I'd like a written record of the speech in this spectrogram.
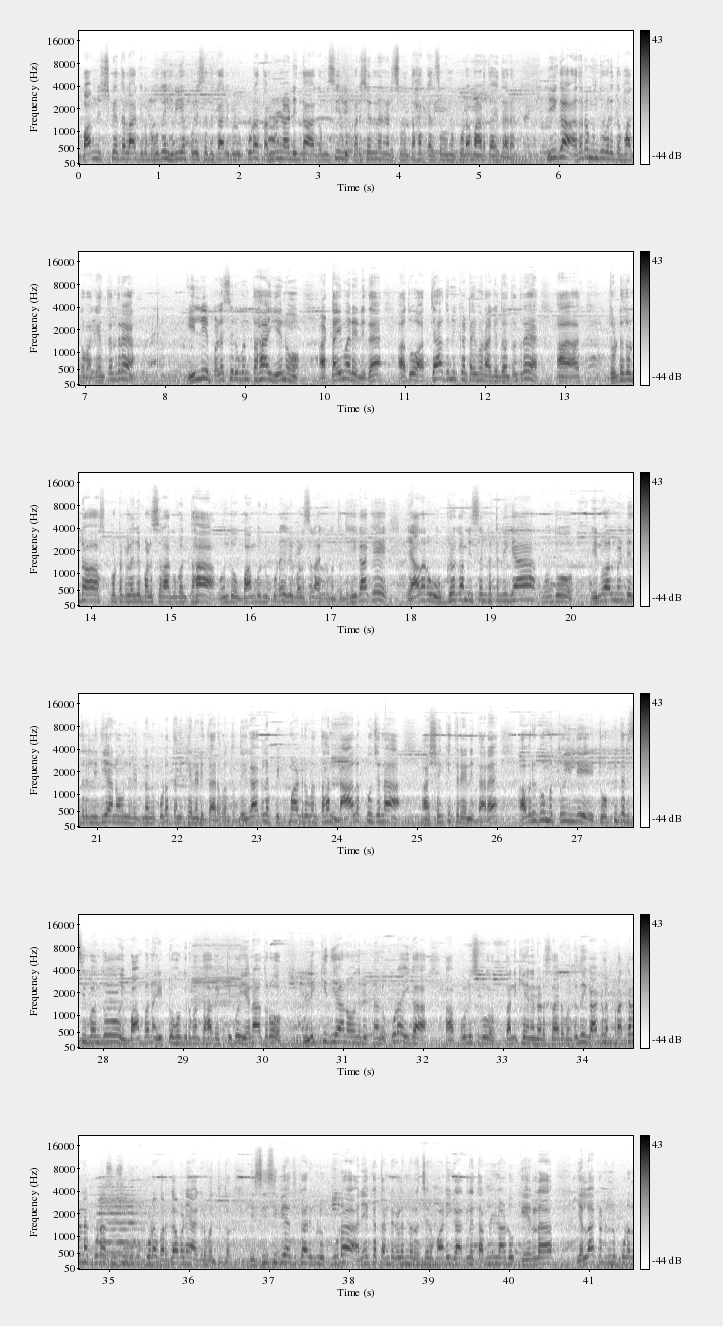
ಬಾಂಬ್ ನಿಷ್ಕ್ರಿಯದಲ್ಲಾಗಿರಬಹುದು ಹಿರಿಯ ಪೊಲೀಸ್ ಅಧಿಕಾರಿಗಳು ಕೂಡ ತಮಿಳುನಾಡಿಂದ ಆಗಮಿಸಿ ಇಲ್ಲಿ ಪರಿಶೀಲನೆ ನಡೆಸುವಂತಹ ಕೆಲಸವನ್ನು ಕೂಡ ಮಾಡ್ತಾ ಇದ್ದಾರೆ. ಈಗ ಅದರ ಮುಂದುವರಿದ ಭಾಗವಾಗಿ ಅಂತಂದರೆ ಇಲ್ಲಿ ಬಳಸಿರುವಂತಹ ಏನು ಟೈಮರ್ ಏನಿದೆ ಅದು ಅತ್ಯಾಧುನಿಕ ಟೈಮರ್ ಆಗಿದ್ದು ಅಂತಂದರೆ ದೊಡ್ಡ ದೊಡ್ಡ ಸ್ಫೋಟಗಳಲ್ಲಿ ಬಳಸಲಾಗುವಂತಹ ಒಂದು ಬಾಂಬನ್ನು ಕೂಡ ಇಲ್ಲಿ ಬಳಸಲಾಗಿರುವಂಥದ್ದು. ಹೀಗಾಗಿ ಯಾವ್ದಾದ್ರು ಉಗ್ರಗಾಮಿ ಸಂಘಟನೆಗೆ ಒಂದು ಇನ್ವಾಲ್ವ್ಮೆಂಟ್ ಇದರಲ್ಲಿ ಇದೆಯಾ ಅನ್ನೋ ಒಂದು ನಿಟ್ಟಿನಲ್ಲಿ ಕೂಡ ತನಿಖೆ ನಡೀತಾ ಇರುವಂಥದ್ದು. ಈಗಾಗಲೇ ಪಿಕ್ ಮಾಡಿರುವಂತಹ ನಾಲ್ಕು ಜನ ಶಂಕಿತರೇನಿದ್ದಾರೆ. ಅವರಿಗೂ ಮತ್ತು ಇಲ್ಲಿ ಟೋಪಿ ಧರಿಸಿ ಬಂದು ಈ ಬಾಂಬನ್ನು ಇಟ್ಟು ಹೋಗಿರುವಂತಹ ವ್ಯಕ್ತಿಗೂ ಏನಾದರೂ ಲಿಂಕ್ ಇದೆಯಾ ಅನ್ನೋ ಒಂದು ನಿಟ್ಟಿನಲ್ಲೂ ಕೂಡ ಈಗ ಪೊಲೀಸರು ತನಿಖೆಯನ್ನು ನಡೆಸ್ತಾ ಇರುವಂಥದ್ದು. ಈಗಾಗಲೇ ಪ್ರಕರಣ ಕೂಡ ಸಿ ಸಿ ಬಿಗೂ ಕೂಡ ವರ್ಗಾವಣೆ ಆಗಿರುವಂಥದ್ದು. ಈ ಸಿ ಸಿ ಬಿ ಅಧಿಕಾರಿಗಳು ಕೂಡ ಅನೇಕ ತಂಡಗಳನ್ನು ರಚನೆ ಮಾಡಿ ಈಗಾಗಲೇ ತಮಿಳುನಾಡು, ಕೇರಳ ಎಲ್ಲ ಕಡೆಯಲ್ಲೂ ಕೂಡ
